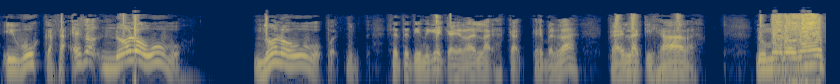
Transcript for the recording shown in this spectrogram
y busca. O sea, eso no lo hubo. No lo hubo. Pues, se te tiene que caer la, que, ¿verdad? Caer la quijada. Número dos,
